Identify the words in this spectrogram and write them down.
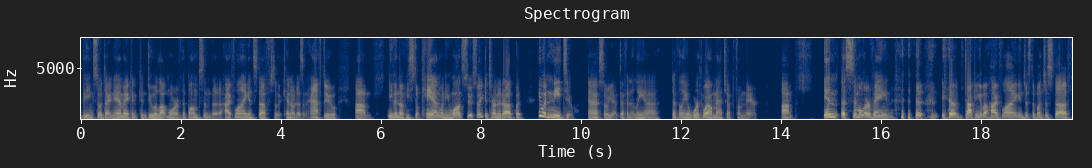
being so dynamic and can do a lot more of the bumps and the high flying and stuff, so that Kenoh doesn't have to. Um, even though he still can when he wants to, so he could turn it up, but he wouldn't need to. Uh, so yeah, definitely, uh, definitely a worthwhile matchup from there. Um, in a similar vein, talking about high flying and just a bunch of stuff.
